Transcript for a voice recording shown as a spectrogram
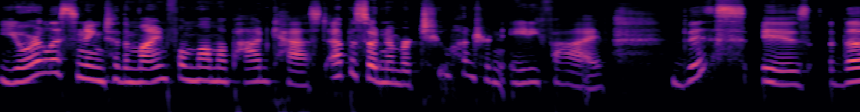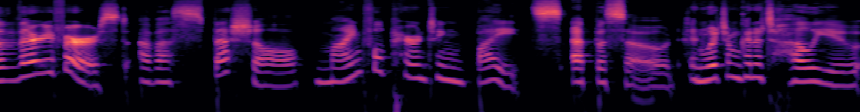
You're listening to the Mindful Mama podcast, episode number 285. This is the very first of a special Mindful Parenting Bites episode in which I'm going to tell you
